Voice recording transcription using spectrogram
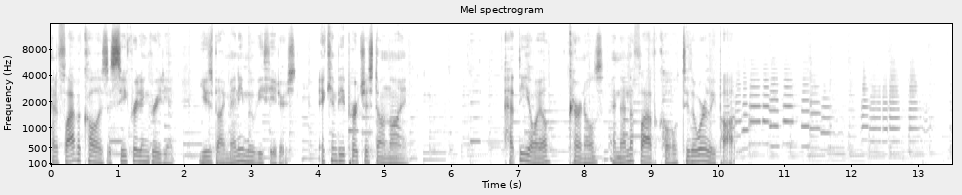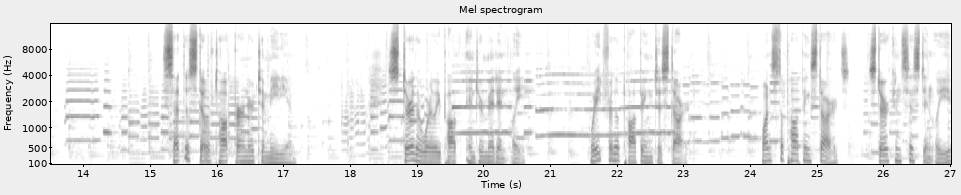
And Flavicol is a secret ingredient used by many movie theaters. It can be purchased online. Add the oil, kernels, and then the Flavicol to the whirly pop. Set the stovetop burner to medium. Stir the whirly pop intermittently. Wait for the popping to start. Once the popping starts, stir consistently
